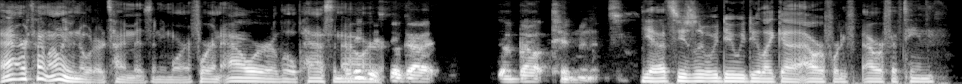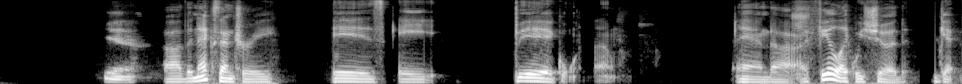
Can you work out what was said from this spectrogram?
at our time. I don't even know what our time is anymore. If we're an hour or a little past an I think we hour, still got about 10 minutes. yeah, that's usually what we do. We do like a hour forty, hour fifteen. Yeah. Uh, the next entry is a big one though, and uh, I feel like we should get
